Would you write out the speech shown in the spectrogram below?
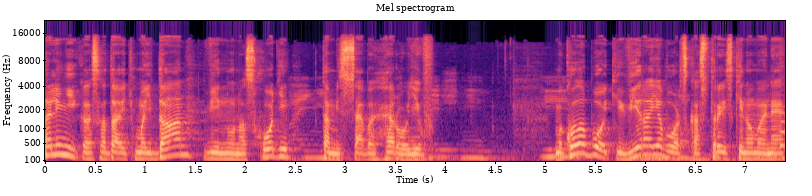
На лінійках згадають майдан, війну на сході та місцевих героїв. Микола Бойків, Віра Яворська, Стрийські новини.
